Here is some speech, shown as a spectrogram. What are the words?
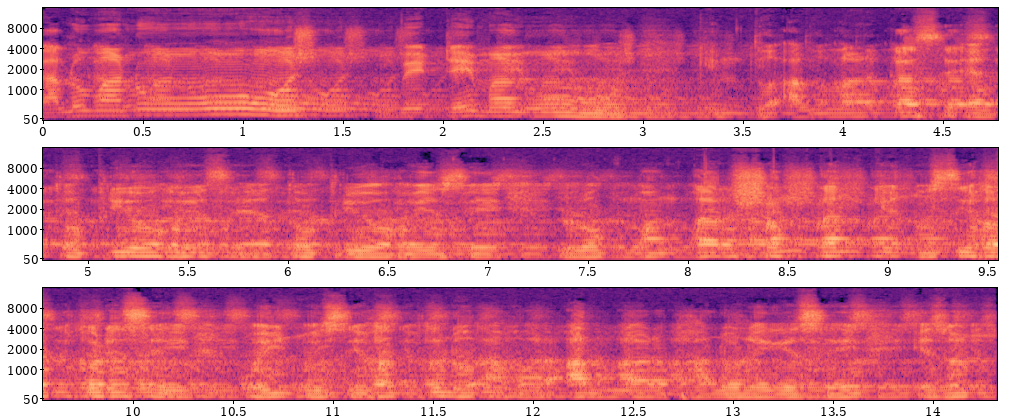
কালো মানুষ, বেটে মানুষ, কিন্তু আল্লাহর কাছে এত প্রিয় হয়েছে, এত প্রিয় হয়েছে। লোকমান তার সন্তানকে নসিহত করেছে, ওই নসিহতগুলো আমার আল্লাহর ভালো লেগেছে। এজন্য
